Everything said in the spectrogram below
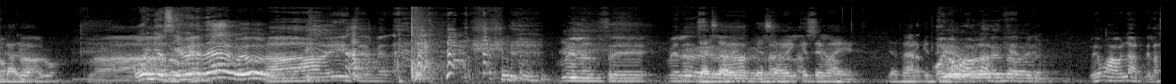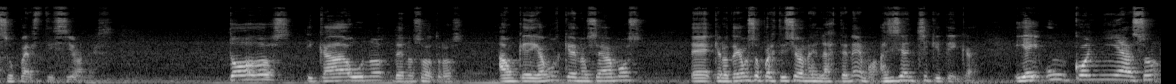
la calva. calvos. Claro, Coño, si es verdad, weón. Ah, viste, me, lancé, me lancé. Ya saben, la- ya la saben qué tema es. Ya saben Claro, qué Hoy tema vamos a hablar, gente, hoy vamos a hablar de las supersticiones. Todos y cada uno de nosotros, aunque digamos que no seamos, eh, que no tengamos supersticiones, las tenemos, así sean chiquiticas. Y hay un coñazo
